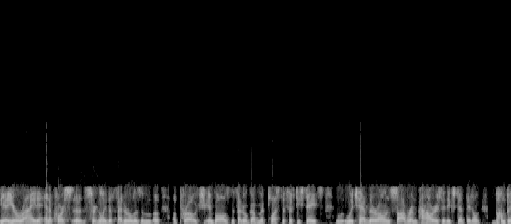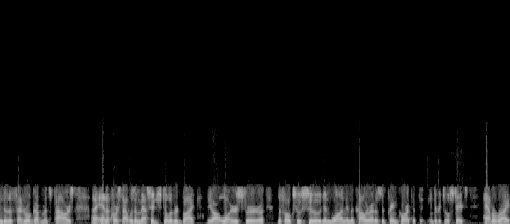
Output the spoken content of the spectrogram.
Yeah, you're right. And of course, uh, certainly the federalism uh, approach involves the federal government plus the 50 states, w- which have their own sovereign powers to the extent they don't bump into the federal government's powers. Uh, and of course, that was a message delivered by the uh, lawyers for uh, the folks who sued and won in the Colorado Supreme Court that the individual states have a right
